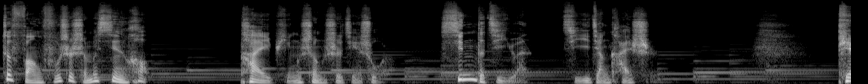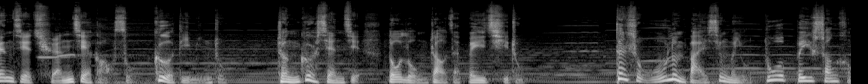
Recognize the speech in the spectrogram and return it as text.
这仿佛是什么信号？太平盛世结束了，新的纪元即将开始。天界全界告诉各地民众，整个仙界都笼罩在悲戚中。但是，无论百姓们有多悲伤和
